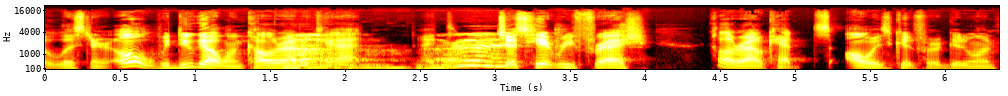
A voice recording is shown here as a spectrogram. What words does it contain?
a listener. Oh, we do got one. Colorado uh, Cat. I right. Just hit refresh. Colorado Cat's always good for a good one.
